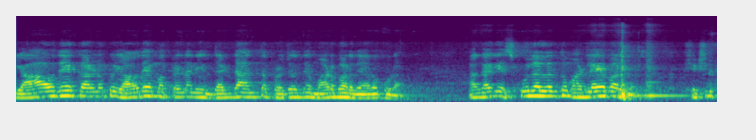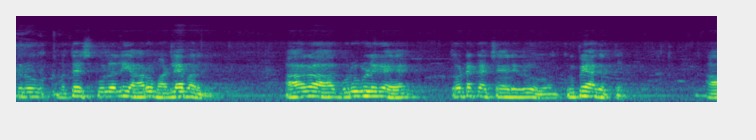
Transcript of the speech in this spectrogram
ಯಾವುದೇ ಕಾರಣಕ್ಕೂ ಯಾವುದೇ ಮಕ್ಕಳನ್ನ ನೀವು ದಡ್ಡ ಅಂತ ಪ್ರಚೋದನೆ ಮಾಡಬಾರ್ದು ಯಾರು ಕೂಡ. ಹಾಗಾಗಿ ಸ್ಕೂಲಲ್ಲಂತೂ ಮಾಡಲೇಬಾರ್ದು. ಶಿಕ್ಷಕರು ಮತ್ತು ಸ್ಕೂಲಲ್ಲಿ ಯಾರೂ ಮಾಡಲೇಬಾರ್ದು. ಆಗ ಗುರುಗಳಿಗೆ ತೋಟಕಾಚಾರ್ಯರು ಒಂದು ಕೃಪೆ ಆಗುತ್ತೆ. ಆ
